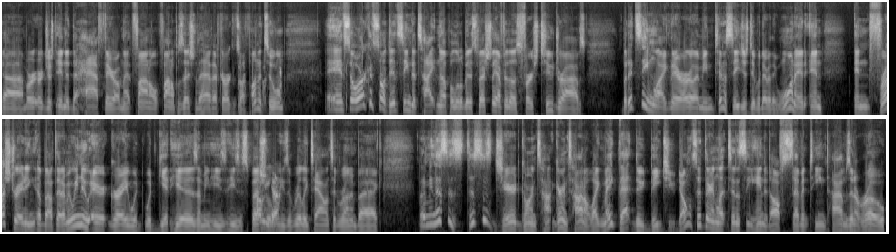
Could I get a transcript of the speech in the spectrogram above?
um, or, or, just ended the half there on that final final possession of the half after Arkansas punted to them. And so Arkansas did seem to tighten up a little bit, especially after those first two drives. But it seemed like there, I mean, Tennessee just did whatever they wanted, and and frustrating about that. I mean, we knew Eric Gray would, would get his. I mean, he's he's a special, oh, yeah. he's a really talented running back. But I mean, this is this is Jarrett Guarantano. Like, make that dude beat you. Don't sit there and let Tennessee hand it off 17 times in a row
